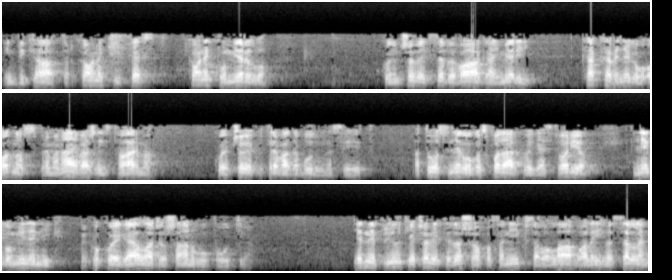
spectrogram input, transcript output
indikator, kao neki test, kao neko mjerilo kojim čovjek sebe vaga i mjeri kakav je njegov odnos prema najvažnijim stvarima koje čovjeku treba da budu na svijetu. A to su njegov gospodar koji ga je stvorio i njegov miljenik preko kojega je Allah Đelšanuhu uputio. Jedne prilike čovjek je došao poslaniku sallallahu alaihi sellem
